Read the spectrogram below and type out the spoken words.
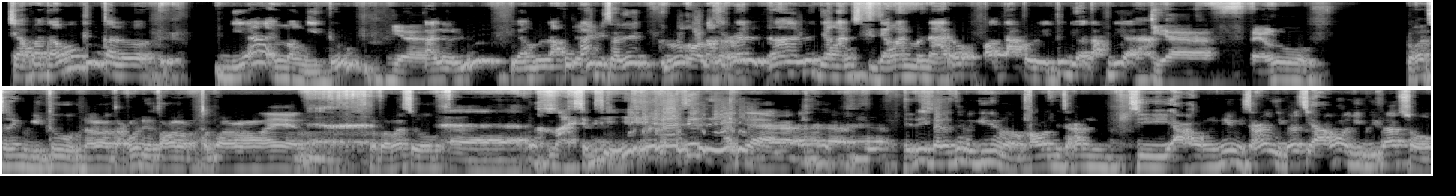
siapa tahu mungkin kalau dia emang gitu Iya. kalau lu yang lu lakukan Jadi misalnya lu kalau maksudnya misalkan, eh, lu jangan jangan menaruh otak lu itu di otak dia iya, kayak lu, lu kan sering begitu, naruh otak lu di otak orang, orang lain, coba masuk. Eh, masuk sih masuk sih Ada. Jadi ibaratnya begini loh, kalau misalkan si Ahong ini, misalkan ibarat si Ahong lagi beli bakso,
